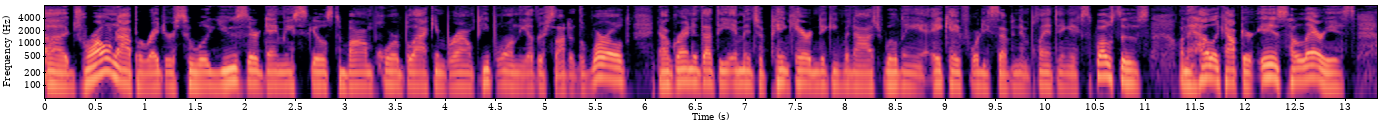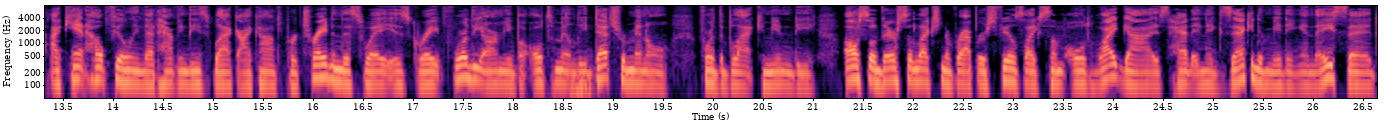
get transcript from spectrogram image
uh, drone operators who will use their gaming skills to bomb poor black and brown people on the other side of the world. Now, granted that the image of pink-haired Nicki Minaj wielding an AK-47 and planting explosives on a helicopter is hilarious, I can't help feeling that having these black icons portrayed in this way is great for the army, but ultimately detrimental for the black community. Also, their selection of rappers feels like some old white guys had an executive meeting and they said,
